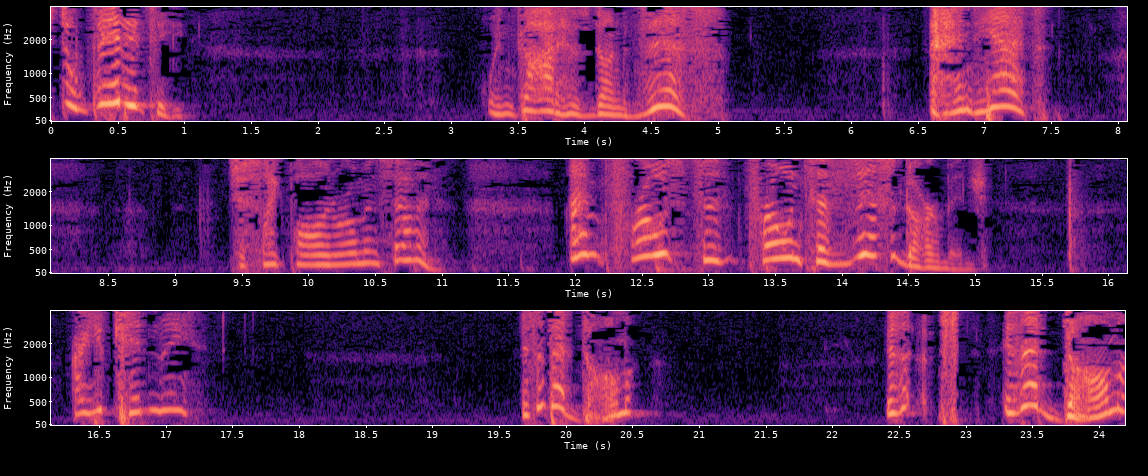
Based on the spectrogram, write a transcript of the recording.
stupidity when God has done this. And yet, just like Paul in Romans 7, I'm prone to, prone to this garbage. Are you kidding me? Isn't that dumb? Is that dumb?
